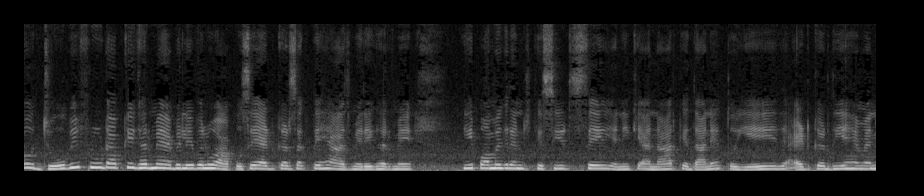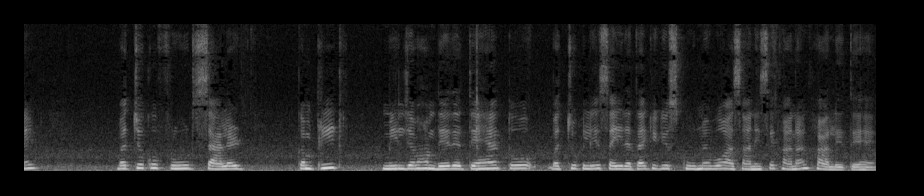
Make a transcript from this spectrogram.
तो जो भी फ्रूट आपके घर में अवेलेबल हो, आप उसे ऐड कर सकते हैं। आज मेरे घर में ये पोमेग्रेनेट के सीड्स से, यानी कि अनार के दाने तो ये ऐड कर दिए हैं मैंने। बच्चों को फ्रूट सैलड कंप्लीट मील जब हम दे देते हैं तो बच्चों के लिए सही रहता है, क्योंकि स्कूल में वो आसानी से खाना खा लेते हैं।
